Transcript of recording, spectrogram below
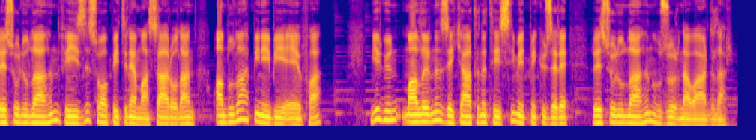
Resulullah'ın feyizli sohbetine mazhar olan Abdullah bin Ebi Evfa, bir gün mallarının zekatını teslim etmek üzere Resulullah'ın huzuruna vardılar.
